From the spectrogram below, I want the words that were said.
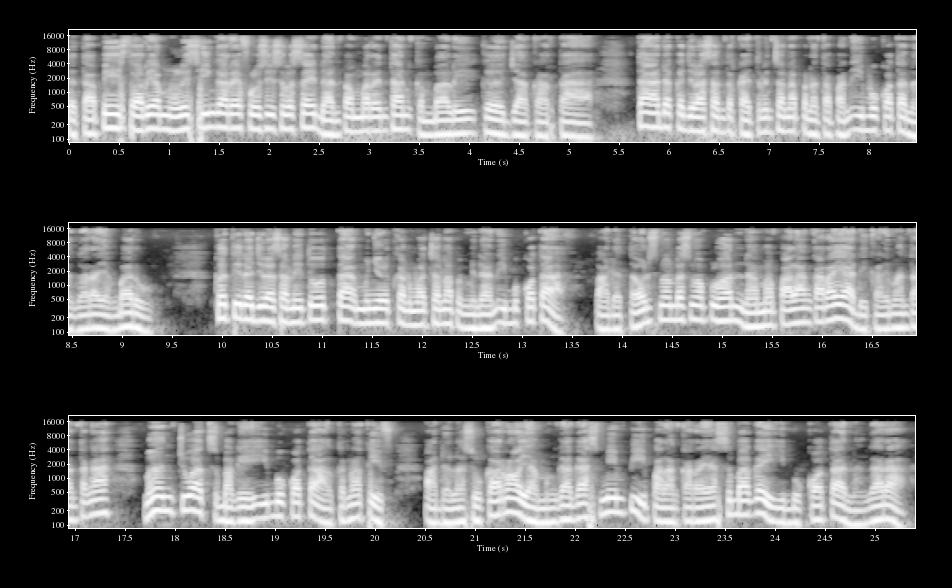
Tetapi historia menulis hingga revolusi selesai dan pemerintahan kembali ke Jakarta. Tak ada kejelasan terkait rencana penetapan ibu kota negara yang baru. Ketidakjelasan itu tak menyurutkan wacana pemindahan ibu kota. Pada tahun 1950-an, nama Palangkaraya di Kalimantan Tengah mencuat sebagai ibu kota alternatif. Adalah Soekarno yang menggagas mimpi Palangkaraya sebagai ibu kota negara.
